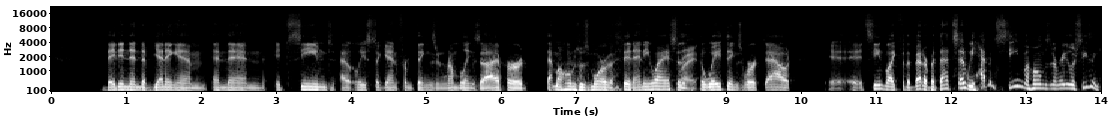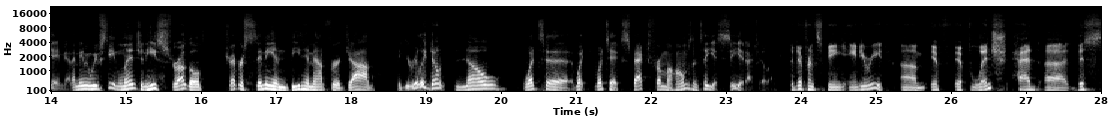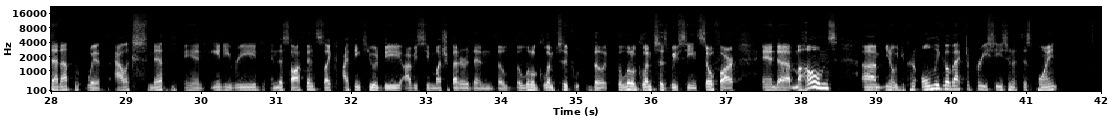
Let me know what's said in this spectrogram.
they didn't end up getting him, and then it seemed, at least again from things and rumblings that I've heard, that Mahomes was more of a fit anyway. So Right. the way things worked out, it, it seemed like for the better. But that said, we haven't seen Mahomes in a regular season game yet. I mean, we've seen Lynch, and he's struggled. Trevor Siemian beat him out for a job but you really don't know what to what what to expect from Mahomes until you see it. I feel like. The difference being Andy Reid. Um, if if Lynch had uh, this setup with Alex Smith and Andy Reid in this offense, like I think he would be obviously much better than the the little glimpses the the little glimpses we've seen so far. And uh, Mahomes, um, you know, you can only go back to preseason at this point.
